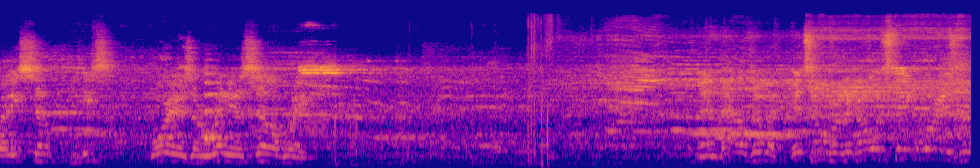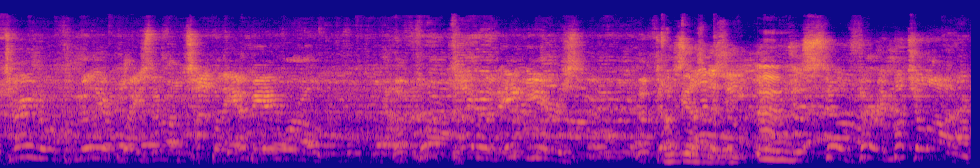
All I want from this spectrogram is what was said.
boy, these, these Warriors are ready to celebrate. And that'll do it. It's over. The Golden State Warriors return to a familiar place. They're on top of the NBA world. The fourth title in eight years. The Dust Dynasty is still very much alive.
